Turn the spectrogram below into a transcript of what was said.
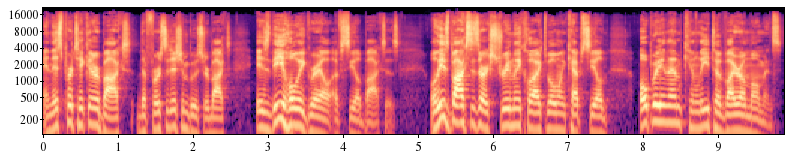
and this particular box, the first edition booster box, is the holy grail of sealed boxes. While these boxes are extremely collectible when kept sealed, opening them can lead to viral moments.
